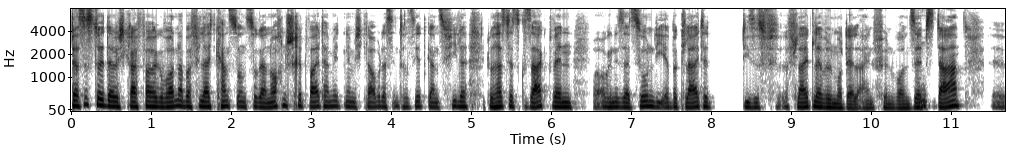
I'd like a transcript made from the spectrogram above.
Das ist dadurch greifbarer geworden, aber vielleicht kannst du uns sogar noch einen Schritt weiter mitnehmen. Ich glaube, das interessiert ganz viele. Du hast jetzt gesagt, wenn Organisationen, die ihr begleitet, dieses Flight-Level-Modell einführen wollen. Selbst mhm. da äh,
